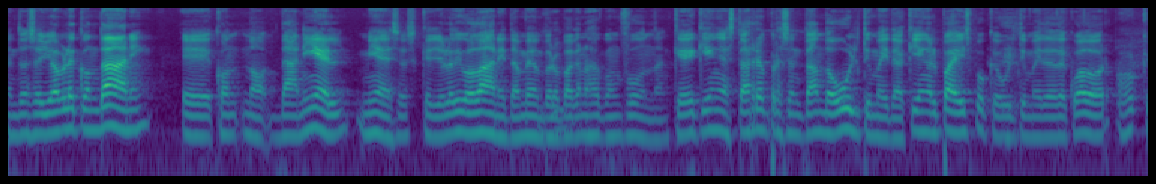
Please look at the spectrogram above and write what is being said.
Entonces yo hablé con Dani eh, con, no, Daniel Mieses, que yo le digo Dani también, pero para que no se confundan, que es quien está representando Ultimate aquí en el país, porque Ultimate es de Ecuador. Ok,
